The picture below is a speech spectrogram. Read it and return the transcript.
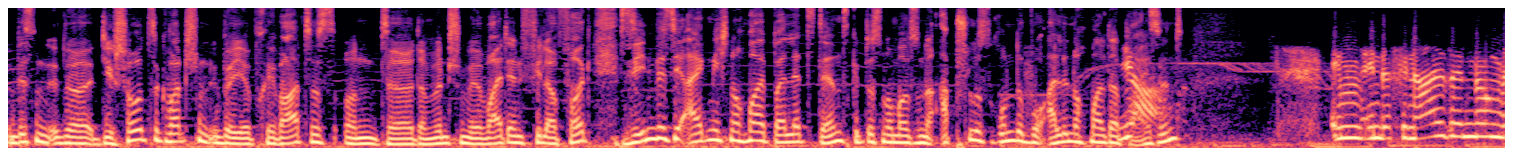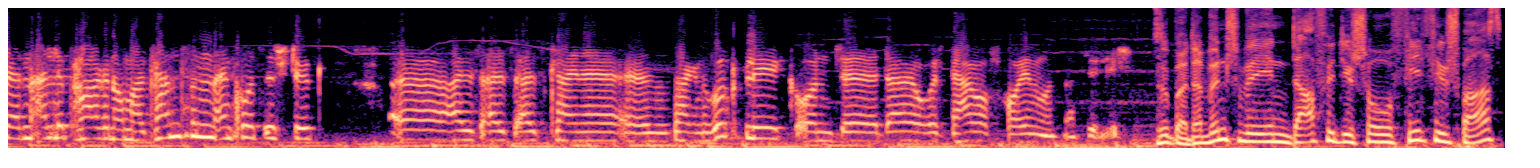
bisschen über die Show zu quatschen, über Ihr Privates und äh, dann wünschen wir weiterhin viel Erfolg. Sehen wir Sie eigentlich nochmal bei Let's Dance? Gibt es nochmal so eine Abschlussrunde, wo alle nochmal dabei ja. sind? Im, in der Finalsendung werden alle Paare nochmal tanzen, ein kurzes Stück äh, als, als, als kleine äh, sozusagen Rückblick und äh, darauf, darauf freuen wir uns natürlich. Super, dann wünschen wir Ihnen dafür die Show viel, viel Spaß,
